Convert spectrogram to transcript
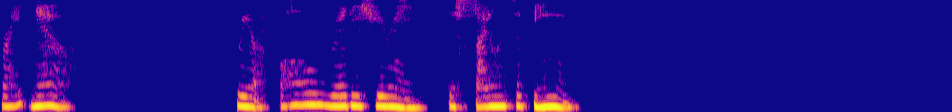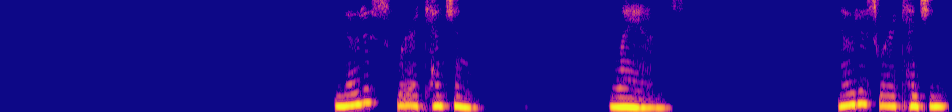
Right now, we are already hearing the silence of being. Notice where attention lands. Notice where attention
